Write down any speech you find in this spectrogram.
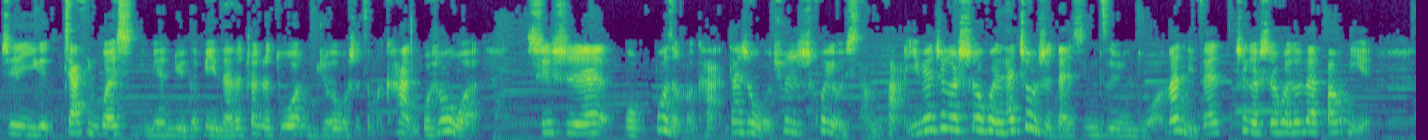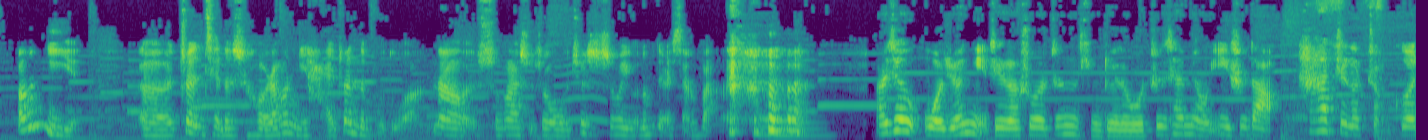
这一个家庭关系里面，女的比男的赚的多，你觉得我是怎么看的？我说我其实我不怎么看，但是我确实是会有想法，因为这个社会它就是男性资源多，那你在这个社会都在帮你帮你。呃，赚钱的时候，然后你还赚的不多，那实话实说，我确实是会有那么点儿想法。嗯而且我觉得你这个说的真的挺对的，我之前没有意识到，它这个整个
